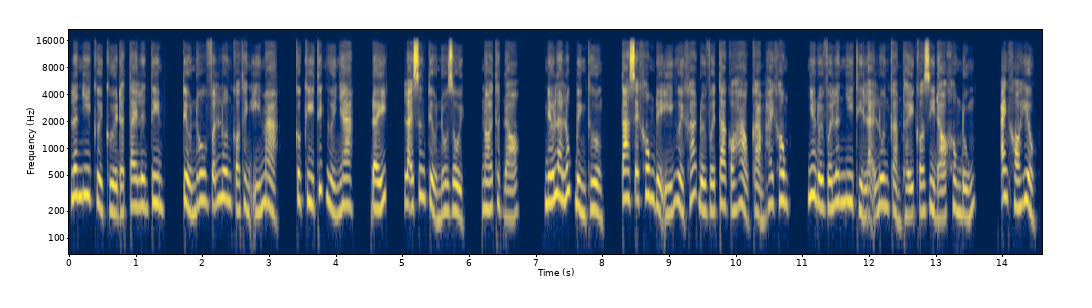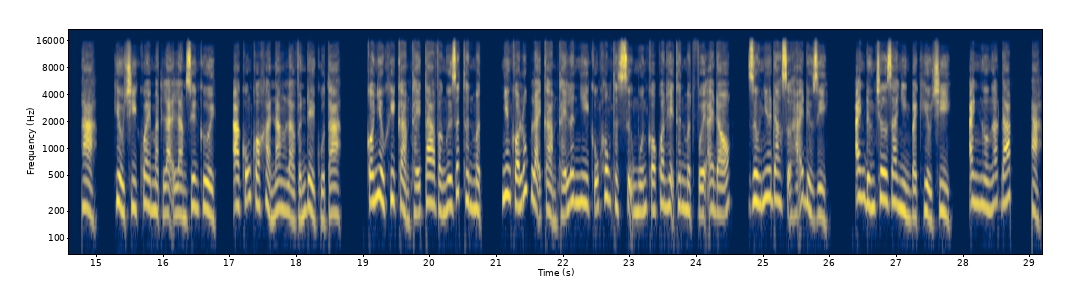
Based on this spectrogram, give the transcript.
Lân nhi cười cười đặt tay lên tim, tiểu nô vẫn luôn có thành ý mà, cực kỳ thích người nha. Đấy, lại xưng tiểu nô rồi, nói thật đó. Nếu là lúc bình thường, ta sẽ không để ý người khác đối với ta có hảo cảm hay không, nhưng đối với lân nhi thì lại luôn cảm thấy có gì đó không đúng. Anh khó hiểu. Hả? Hiểu Trì quay mặt lại làm duyên cười. À cũng có khả năng là vấn đề của ta có nhiều khi cảm thấy ta và ngươi rất thân mật nhưng có lúc lại cảm thấy lân nhi cũng không thật sự muốn có quan hệ thân mật với ai đó dường như đang sợ hãi điều gì. Anh đứng trơ ra nhìn Bạch Hiểu Trì, anh ngơ ngác đáp, "Hả?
